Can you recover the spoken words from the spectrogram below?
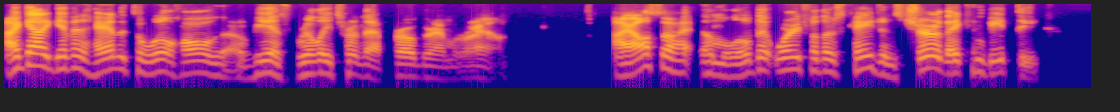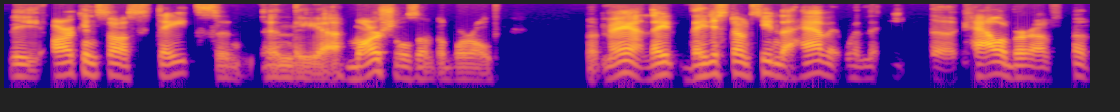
I got to give it handed to Will Hall though. He has really turned that program around. I also am a little bit worried for those Cajuns. Sure, they can beat the the Arkansas States and, and the uh, Marshalls of the world. But man, they, they just don't seem to have it when the, the caliber of, of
